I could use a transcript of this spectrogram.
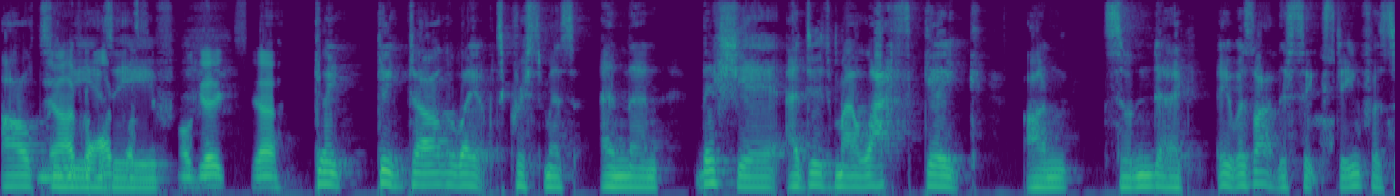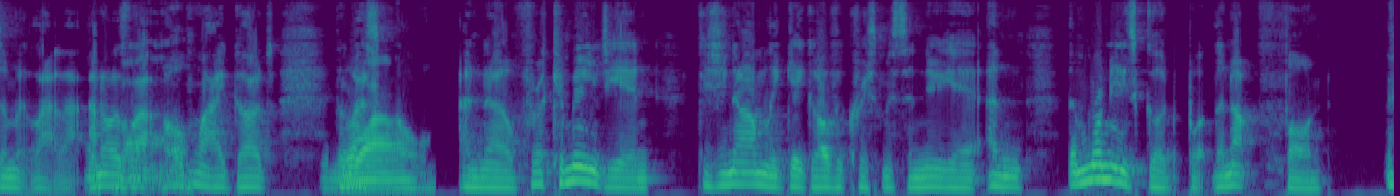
all to Yeah, New Year's Eve. More gigs. Yeah. Gig, gigged all the way up to Christmas, and then this year I did my last gig on Sunday. It was like the 16th or something like that, and I was like, "Oh my god!" The last- Wow. I know for a comedian because you normally gig over Christmas and New Year, and the money's good, but they're not fun.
